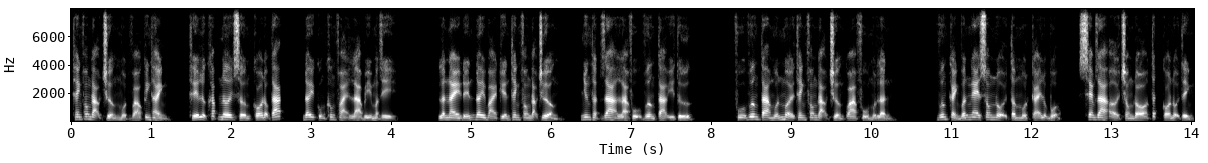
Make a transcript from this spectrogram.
Thanh phong đạo trưởng một vào kinh thành, thế lực khắp nơi sớm có động tác, đây cũng không phải là bí mật gì lần này đến đây bái kiến thanh phong đạo trưởng, nhưng thật ra là phụ vương ta ý tứ. Phụ vương ta muốn mời thanh phong đạo trưởng qua phủ một lần. Vương cảnh vân nghe xong nội tâm một cái lộ bộ, xem ra ở trong đó tất có nội tình.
